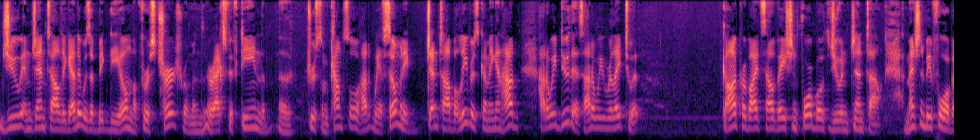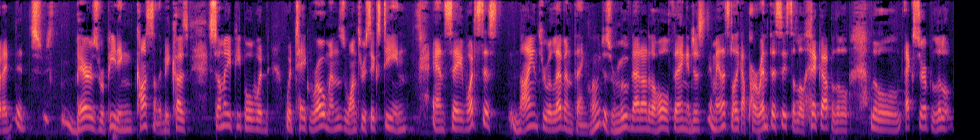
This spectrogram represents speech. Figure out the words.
Jew and Gentile together was a big deal in the first church, Romans or Acts 15, the, the Jerusalem Council. How, do, we have so many Gentile believers coming in. How, how do we do this? How do we relate to it? God provides salvation for both Jew and Gentile. I mentioned it before, but it, it, bears repeating constantly because so many people would, would take Romans 1 through 16 and say, what's this 9 through 11 thing? Let me just remove that out of the whole thing and just, I mean, that's like a parenthesis, a little hiccup, a little, little excerpt, a little,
